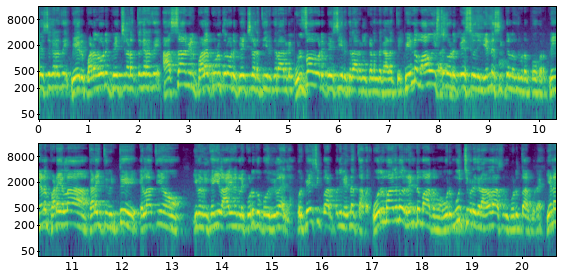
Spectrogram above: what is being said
பேசுகிறது வேறு பலரோடு பேச்சு நடத்துகிறது அஸ்ஸாமில் பல குழுக்களோடு பேச்சு நடத்தி இருக்கிறார்கள் உல்ஃபாவோடு பேசி இருக்கிறார்கள் கடந்த காலத்தில். என்ன மாவோயிஸ்டரோடு பேசுவதில் என்ன சிக்கல் வந்துவிட போகிறோம் நீங்க என்ன படையெல்லாம் கலைத்து விட்டு எல்லாத்தையும் இவர்கள் கையில் ஆயுதங்களை கொடுக்க போகிறீர்களா என்ன ஒரு பேசி பார்ப்பதில் என்ன தவறு? ஒரு மாதமோ ரெண்டு மாதமோ ஒரு மூச்சு விடுகிற அவகாசம் கொடுத்தால் கூட ஏன்னா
